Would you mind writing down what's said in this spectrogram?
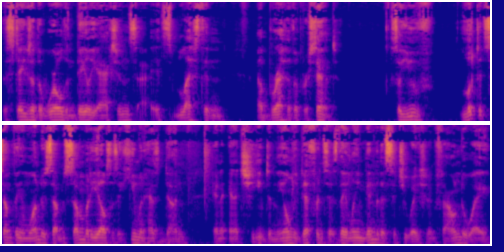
the stage of the world and daily actions, it's less than a breath of a percent. So you've looked at something and wondered something somebody else as a human has done and, and achieved. And the only difference is they leaned into the situation and found a way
